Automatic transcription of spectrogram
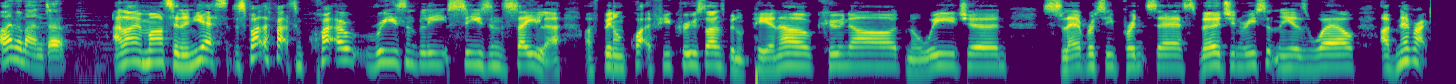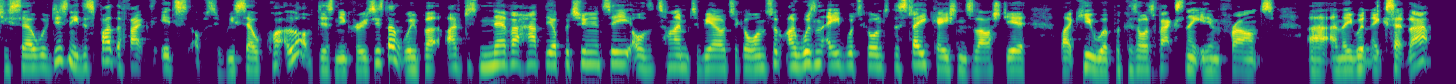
I'm Amanda. And I'm Martin. And yes, despite the fact I'm quite a reasonably seasoned sailor, I've been on quite a few cruise lines, been on P&O, Cunard, Norwegian, Celebrity Princess, Virgin recently as well. I've never actually sailed with Disney, despite the fact it's obviously we sail quite a lot of Disney cruises, don't we? But I've just never had the opportunity or the time to be able to go on some. I wasn't able to go onto the staycations last year like you were because I was vaccinated in France uh, and they wouldn't accept that.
